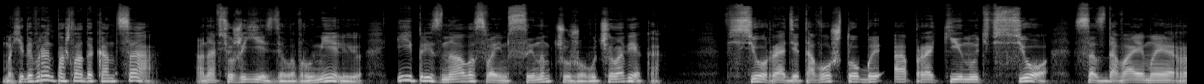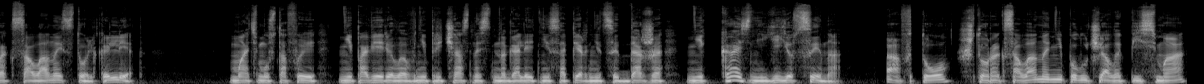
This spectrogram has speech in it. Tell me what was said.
Махидевран пошла до конца. Она все же ездила в Румелию и признала своим сыном чужого человека. Все ради того, чтобы опрокинуть все, создаваемое Роксоланой столько лет. Мать Мустафы не поверила в непричастность многолетней соперницы даже не казни ее сына, а в то, что Роксолана не получала письма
